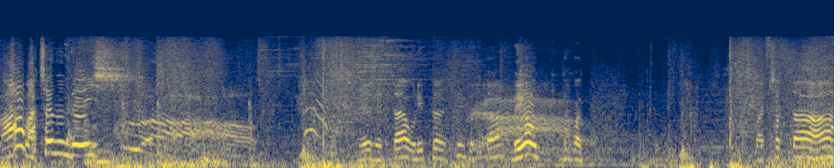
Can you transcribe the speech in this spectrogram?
아 맞췄는데 이씨. 네 됐다. 우리 편 킬 됐다. 내가 잠깐. 맞췄다.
